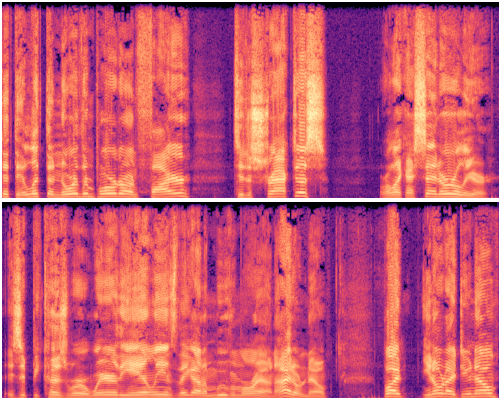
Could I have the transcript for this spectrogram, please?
that they lit the northern border on fire to distract us? Or, like I said earlier, is it because we're aware of the aliens they got to move them around? I don't know. But you know what I do know?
